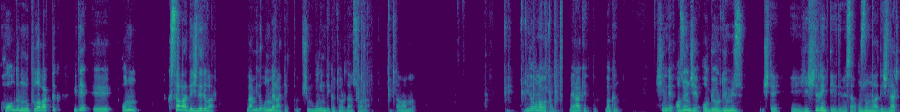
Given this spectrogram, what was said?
holder Nupul'a baktık. Bir de e, onun kısa vadecileri var. Ben bir de onu merak ettim. Şimdi bu indikatörden sonra. Tamam mı? Bir de ona bakalım. Merak ettim. Bakın. Şimdi az önce o gördüğümüz işte e, yeşil renkteydi mesela uzun vadeciler.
